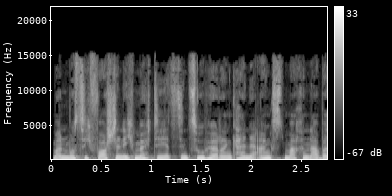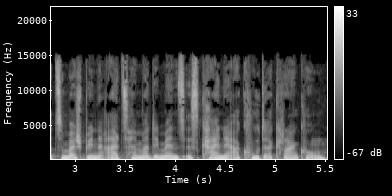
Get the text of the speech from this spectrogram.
man muss sich vorstellen, ich möchte jetzt den Zuhörern keine Angst machen, aber zum Beispiel eine Alzheimer-Demenz ist keine Akuterkrankung.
